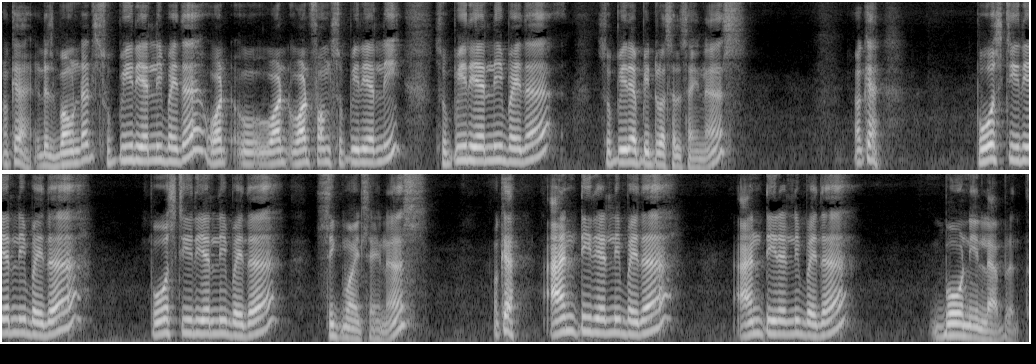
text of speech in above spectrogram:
Okay. It is bounded superiorly by the what what what form superiorly? Superiorly by the superior petrosal sinus okay. Posteriorly by the posteriorly by the sigmoid sinus. Okay. Anteriorly by the anteriorly by the bony labyrinth.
